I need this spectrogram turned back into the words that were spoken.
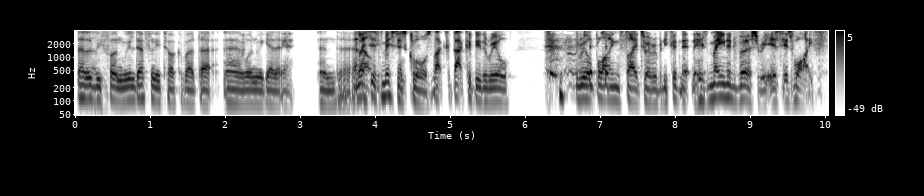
that'll be fun. We'll definitely talk about that uh, when we get it. Yeah. And uh, Unless it's Mrs. Claus, that that could be the real the real blind side to everybody, couldn't it? His main adversary is his wife,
